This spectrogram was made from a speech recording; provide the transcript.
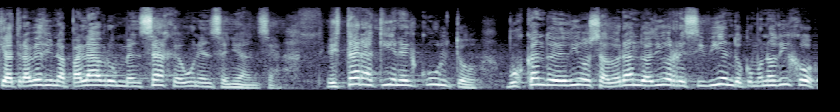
que a través de una palabra, un mensaje o una enseñanza. Estar aquí en el culto, buscando de Dios, adorando a Dios, recibiendo, como nos dijo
